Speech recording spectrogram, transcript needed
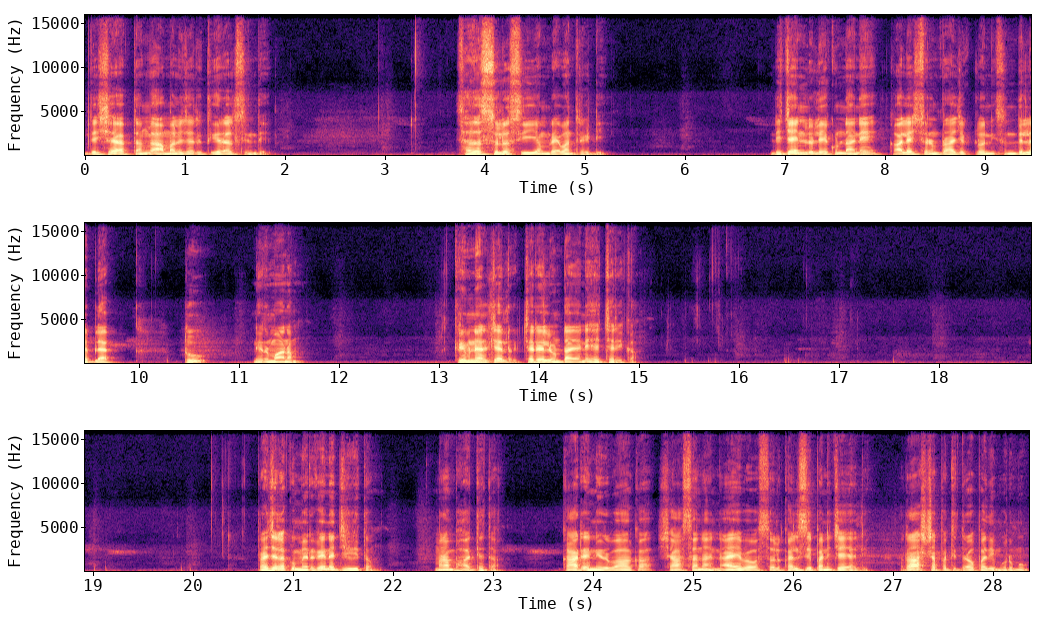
దేశవ్యాప్తంగా అమలు జరిగి తీరాల్సిందే. సదస్సులో సీఎం రేవంత్ రెడ్డి. డిజైన్లు లేకుండానే కాళేశ్వరం ప్రాజెక్టులోని సుందిల్ల బ్లాక్ టూ నిర్మాణం. క్రిమినల్ చర్య- చర్యలుంటాయని హెచ్చరిక. ప్రజలకు మెరుగైన జీవితం మన బాధ్యత. కార్యనిర్వాహక శాసన న్యాయ వ్యవస్థలు కలిసి పనిచేయాలి. రాష్ట్రపతి ద్రౌపది ముర్ము.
